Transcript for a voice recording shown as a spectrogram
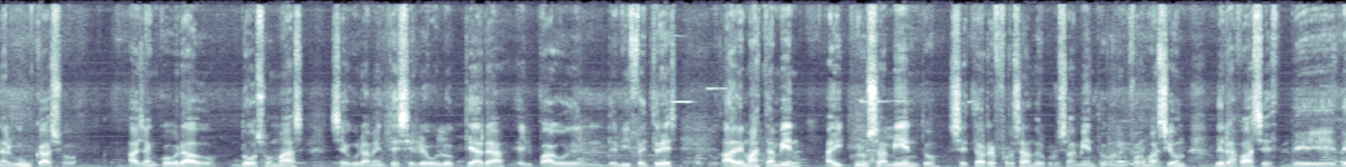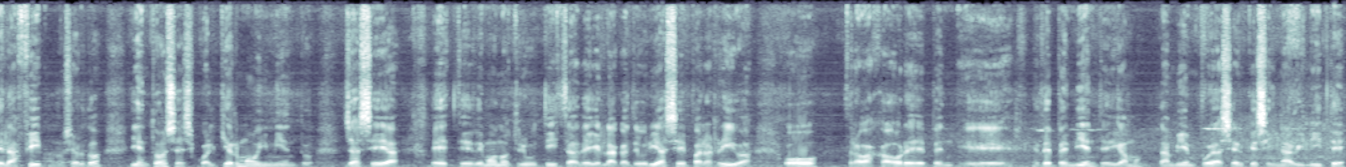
algún caso hayan cobrado dos o más, seguramente se le bloqueará el pago del, IFE 3. Además también hay cruzamiento, se está reforzando el cruzamiento con información de las bases de, la FIP, ¿no es cierto? Y entonces cualquier movimiento, ya sea este, de monotributista de la categoría C para arriba o trabajadores eh, dependientes, digamos, también puede hacer que se inhabilite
